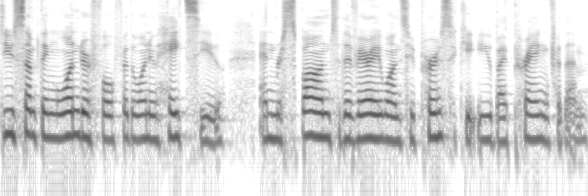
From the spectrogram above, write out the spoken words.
Do something wonderful for the one who hates you, and respond to the very ones who persecute you by praying for them.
